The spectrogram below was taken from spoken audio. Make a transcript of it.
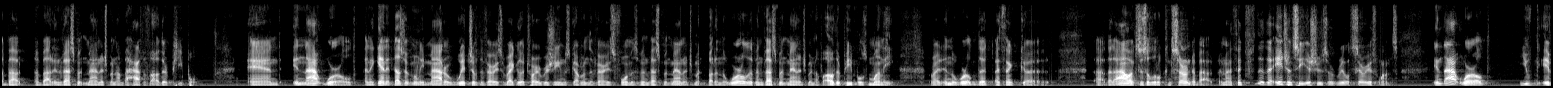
about about investment management on behalf of other people. And in that world, and again, it doesn't really matter which of the various regulatory regimes govern the various forms of investment management, but in the world of investment management of other people's money, right, in the world that I think uh, uh, that Alex is a little concerned about, and I think the, the agency issues are real serious ones. In that world, you if,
